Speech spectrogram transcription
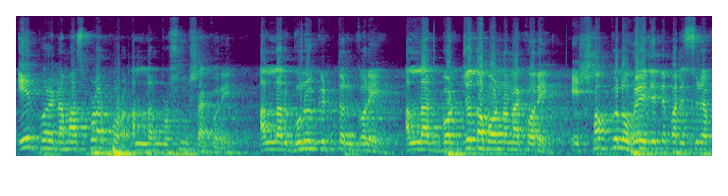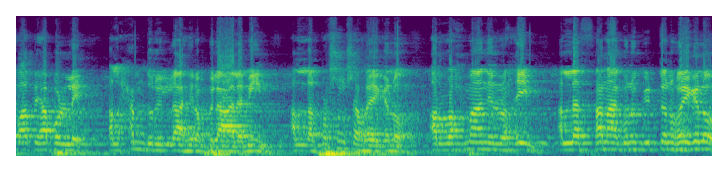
এরপরে নামাজ পড়ার পর আল্লাহর প্রশংসা করে, আল্লাহর গুণকীর্তন করে, আল্লাহর বর্জ্যতা বর্ণনা করে। এই সবগুলো হয়ে যেতে পারে সুরে ফাতিহা পড়লে। আলহামদুলিল্লাহ রবিল আলমিন। আল্লাহর প্রশংসা হয়ে গেল। আর রহমানুর রহিম। আল্লাহর থানা গুণকীর্তন হয়ে গেল।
